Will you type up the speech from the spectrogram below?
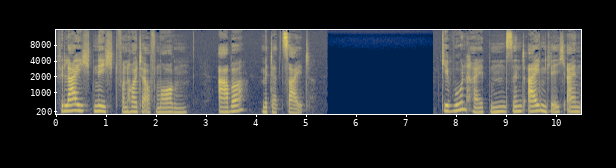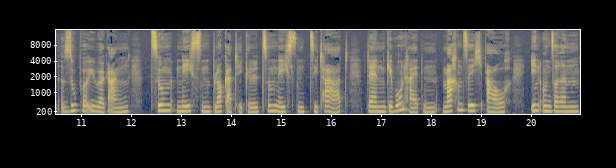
Vielleicht nicht von heute auf morgen, aber mit der Zeit. Gewohnheiten sind eigentlich ein super Übergang zum nächsten Blogartikel, zum nächsten Zitat, denn Gewohnheiten machen sich auch in unserem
